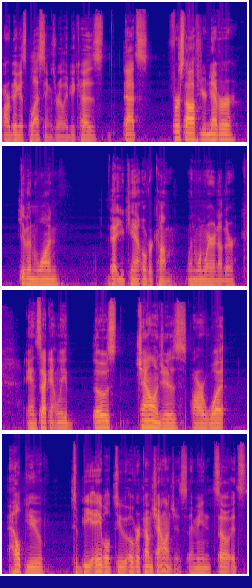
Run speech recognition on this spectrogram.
our biggest blessings, really, because that's first off, you're never given one that you can't overcome in one way or another, and secondly, those challenges are what help you to be able to overcome challenges. I mean, so it's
